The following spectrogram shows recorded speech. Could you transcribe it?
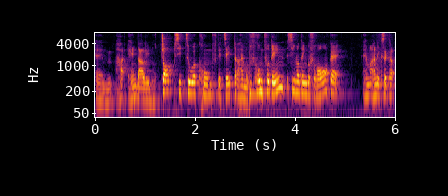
ähm, haben alle noch Jobs in Zukunft etc. Aufgrund von denen sind wir dann gefragt, haben, habe ich gesagt,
